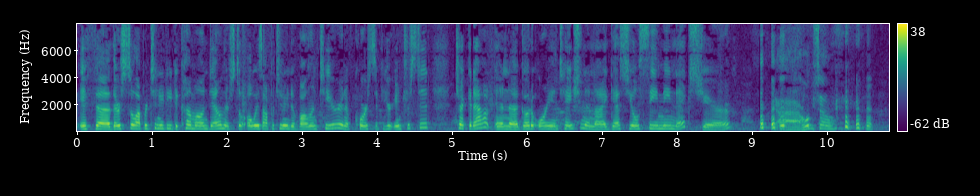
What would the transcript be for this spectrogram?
If uh, there's still opportunity to come on down, there's still always opportunity to volunteer. And of course, if you're interested, check it out and uh, go to orientation. And I guess you'll see me next year. I hope so.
